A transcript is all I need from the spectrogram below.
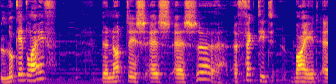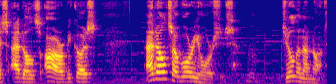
look at life. They're not as as as uh, affected by it as adults are because adults are worry horses. Children are not.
